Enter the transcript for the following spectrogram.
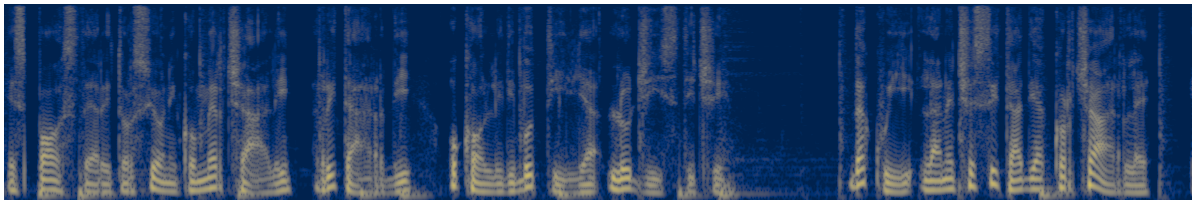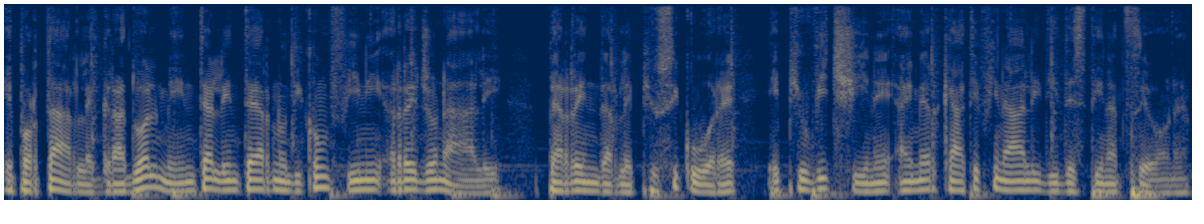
esposte a ritorsioni commerciali, ritardi o colli di bottiglia logistici. Da qui la necessità di accorciarle e portarle gradualmente all'interno di confini regionali per renderle più sicure e più vicine ai mercati finali di destinazione.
